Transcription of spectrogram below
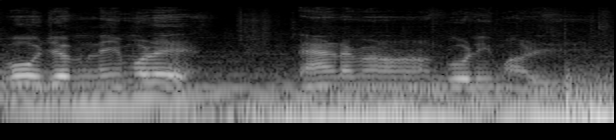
वो जब नहीं मरे एंड में उन्होंने गोली मारी थी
